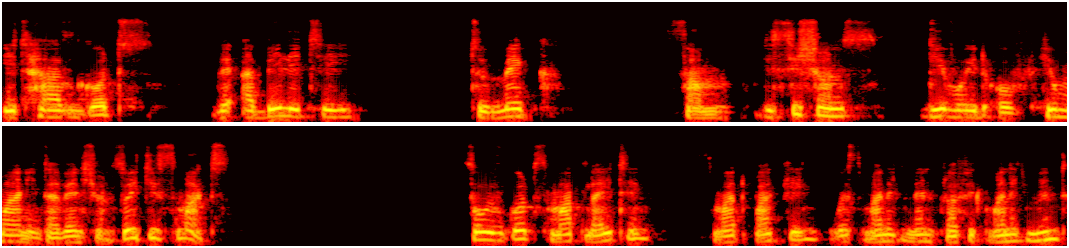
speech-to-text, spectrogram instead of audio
it has got the ability to make some decisions devoid of human intervention. So it is smart. So we've got smart lighting, smart parking, waste management, traffic management.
